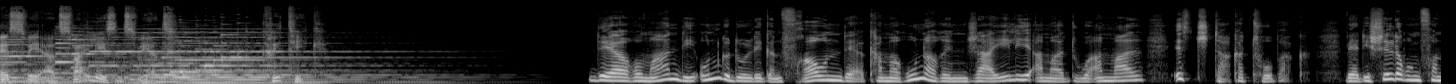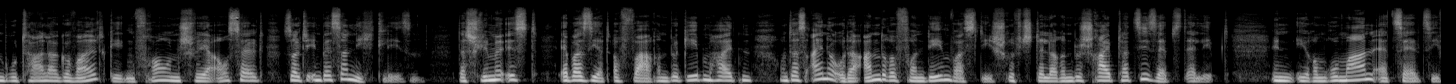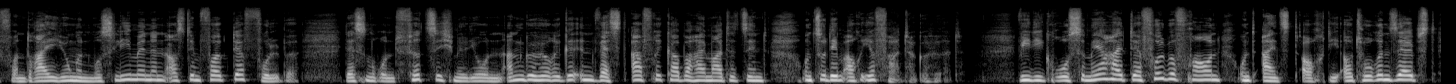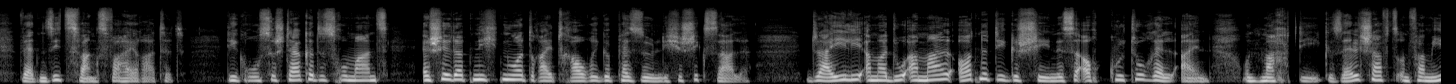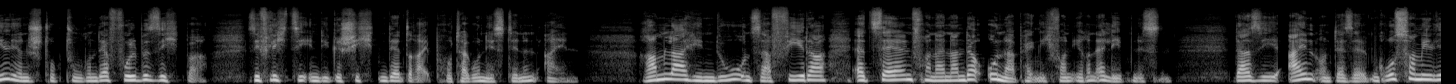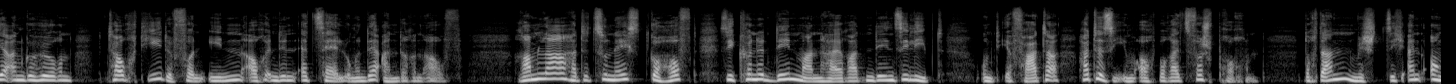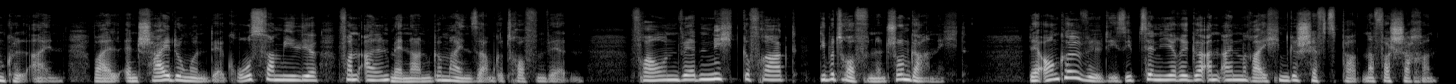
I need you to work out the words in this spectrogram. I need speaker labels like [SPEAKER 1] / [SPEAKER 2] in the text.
[SPEAKER 1] SWR 2 Lesenswert Kritik
[SPEAKER 2] Der Roman Die ungeduldigen Frauen der Kamerunerin Jaili Amadou Amal ist starker Tobak. Wer die Schilderung von brutaler Gewalt gegen Frauen schwer aushält, sollte ihn besser nicht lesen. Das Schlimme ist, er basiert auf wahren Begebenheiten und das eine oder andere von dem, was die Schriftstellerin beschreibt, hat sie selbst erlebt. In ihrem Roman erzählt sie von drei jungen Musliminnen aus dem Volk der Fulbe, dessen rund 40 Millionen Angehörige in Westafrika beheimatet sind und zu dem auch ihr Vater gehört. Wie die große Mehrheit der Fulbe-Frauen und einst auch die Autorin selbst werden sie zwangsverheiratet. Die große Stärke des Romans, er schildert nicht nur drei traurige persönliche Schicksale. Jaili Amadou Amal ordnet die Geschehnisse auch kulturell ein und macht die Gesellschafts- und Familienstrukturen der Fulbe sichtbar. Sie pflicht sie in die Geschichten der drei Protagonistinnen ein. Ramla Hindu und Safira erzählen voneinander unabhängig von ihren Erlebnissen. Da sie ein und derselben Großfamilie angehören, taucht jede von ihnen auch in den Erzählungen der anderen auf. Ramla hatte zunächst gehofft, sie könne den Mann heiraten, den sie liebt, und ihr Vater hatte sie ihm auch bereits versprochen. Doch dann mischt sich ein Onkel ein, weil Entscheidungen der Großfamilie von allen Männern gemeinsam getroffen werden. Frauen werden nicht gefragt, die Betroffenen schon gar nicht. Der Onkel will die 17-Jährige an einen reichen Geschäftspartner verschachern.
